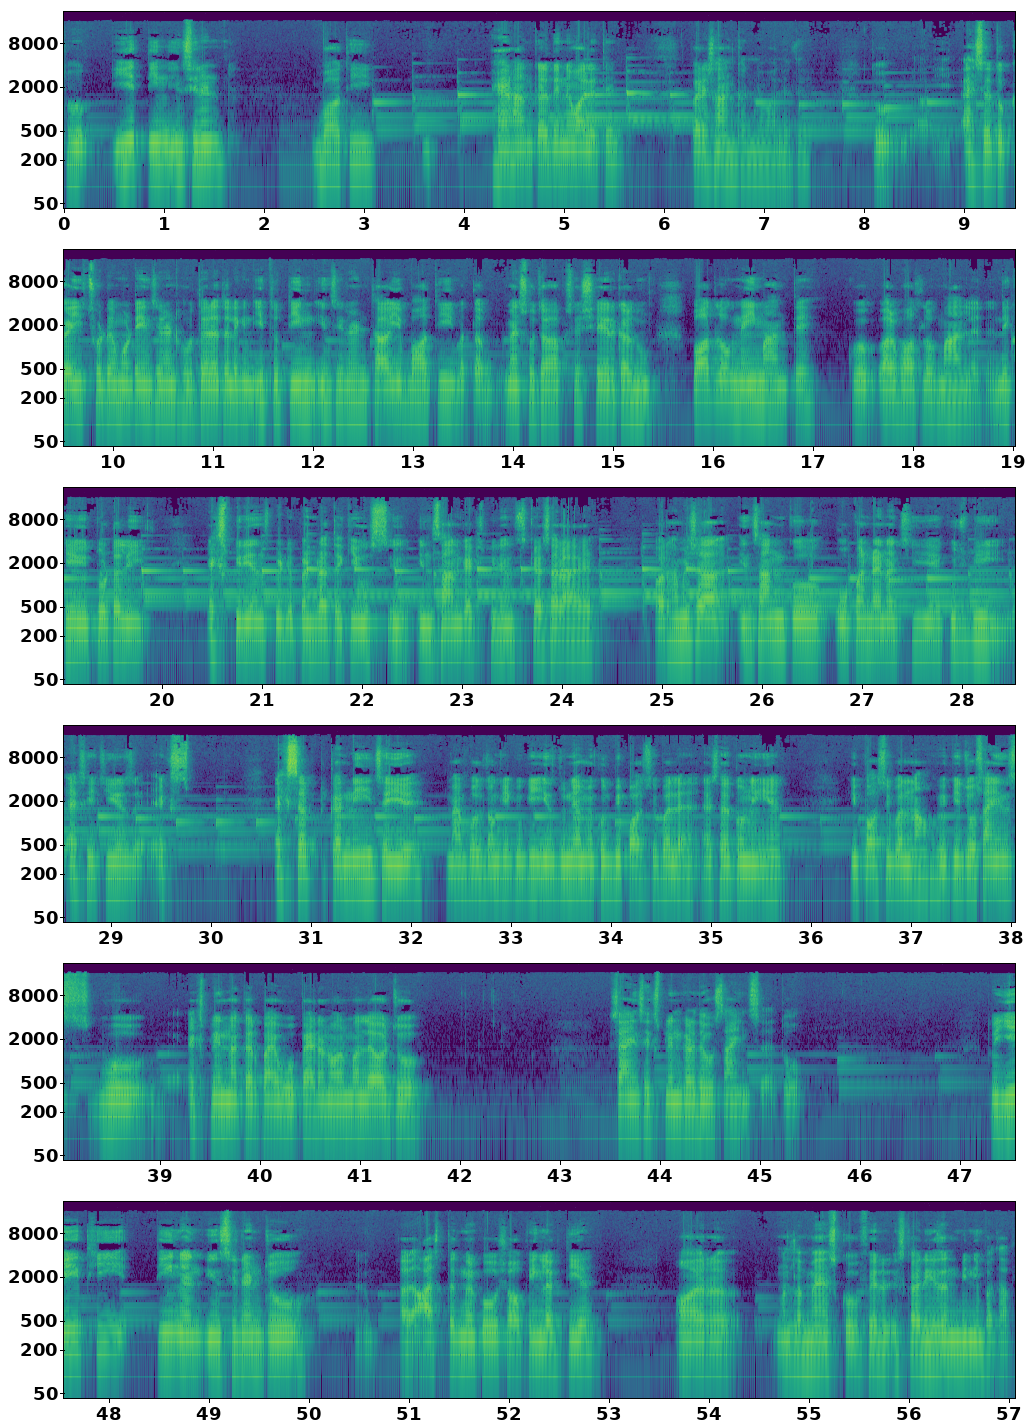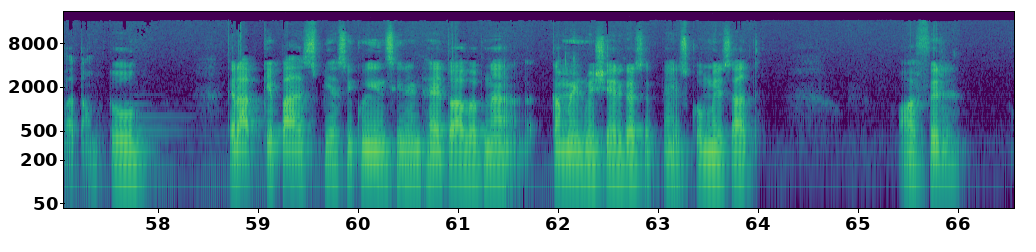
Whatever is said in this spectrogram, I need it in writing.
तो ये तीन इंसिडेंट बहुत ही हैरान कर देने वाले थे, परेशान करने वाले थे। तो ऐसे तो कई छोटे मोटे इंसिडेंट होते रहते लेकिन ये तो तीन इंसिडेंट था, ये बहुत ही मतलब मैं सोचा आपसे शेयर कर दूँ। बहुत लोग नहीं मानते को और बहुत लोग मान लेते हैं। देखिए टोटली एक्सपीरियंस पे डिपेंड रहता है कि उस इंसान का एक्सपीरियंस कैसा रहा है। और हमेशा इंसान को ओपन रहना चाहिए, कुछ भी ऐसी चीज़ एक्सेप्ट करनी ही चाहिए, मैं बोलता हूँ कि क्योंकि इस दुनिया में कुछ भी पॉसिबल है, ऐसा तो नहीं है कि पॉसिबल ना हो, क्योंकि जो साइंस वो एक्सप्लेन ना कर पाए, वो पैरानॉर्मल है और जो साइंस एक्सप्लेन कर दे, वो साइंस है तो तो यही थी तीन इंसिडेंट जो आज तक मेरे को शॉकिंग लगती है और मतलब मैं इसको फिर इसका रीज़न भी नहीं बता पाता हूँ। तो अगर आपके पास भी ऐसी कोई इंसिडेंट है तो आप अपना कमेंट में शेयर कर सकते हैं इसको मेरे साथ। और फिर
